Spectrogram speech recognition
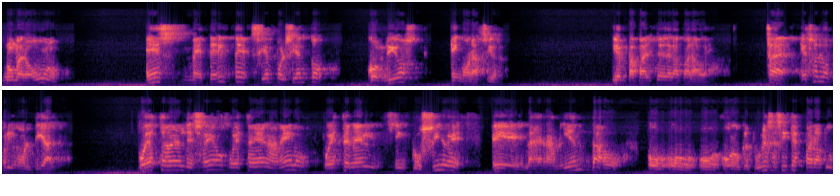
número uno es meterte 100% con Dios en oración y empaparte de la palabra. O sea, eso es lo primordial. Puedes tener el deseo, puedes tener el anhelo, puedes tener inclusive eh, las herramientas o, o, lo que tú necesites para tu,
